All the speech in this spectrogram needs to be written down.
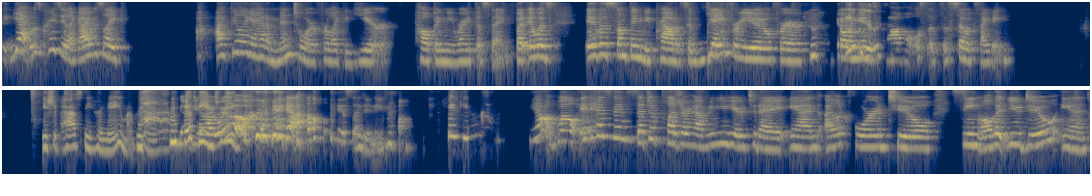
Yeah, it was crazy. Like I was like, I feel like I had a mentor for like a year helping me write this thing. But it was it was something to be proud of. So yay for you for going into novels. That's so exciting you should pass me her name. I'm really intrigued. yeah, I'll send an email. Thank you. Yeah, well, it has been such a pleasure having you here today. And I look forward to seeing all that you do. And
